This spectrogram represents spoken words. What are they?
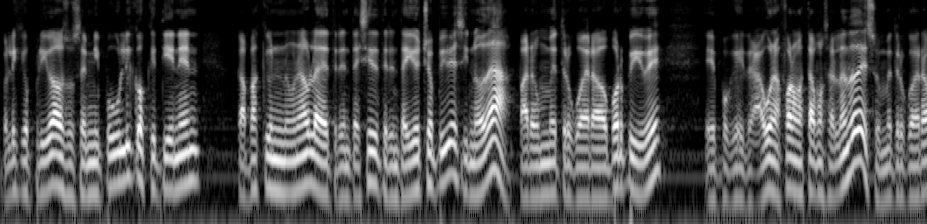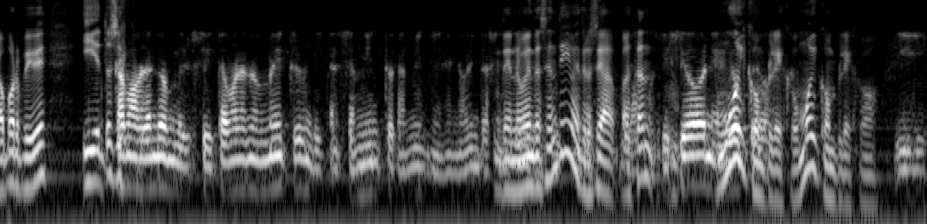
colegios privados o semipúblicos que tienen capaz que un, aula de 37, 38 pibes y no da para un metro cuadrado por pibe. Eh, porque de alguna forma estamos hablando de eso, un metro cuadrado por pibe, y entonces... Estamos hablando, sí, estamos hablando de un metro, un distanciamiento también de 90 centímetros. De 90 centímetros, o sea, bastante... Muy complejo, muy complejo. Y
